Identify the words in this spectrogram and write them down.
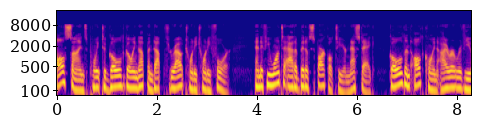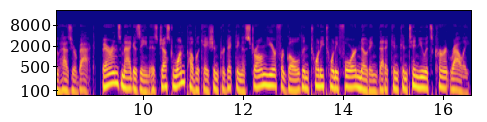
All signs point to gold going up and up throughout 2024. And if you want to add a bit of sparkle to your nest egg, Gold and Altcoin IRA Review has your back. Barron's Magazine is just one publication predicting a strong year for gold in 2024, noting that it can continue its current rally,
